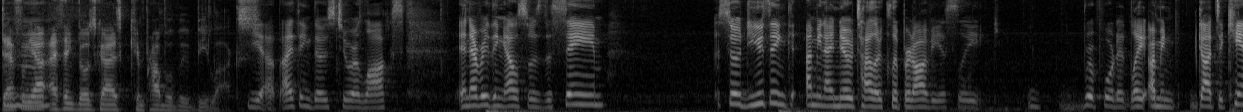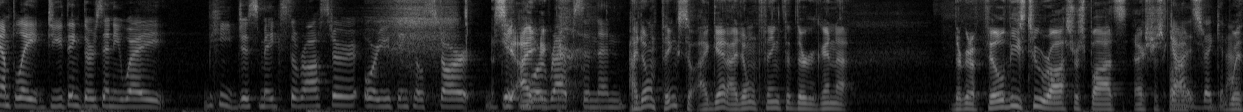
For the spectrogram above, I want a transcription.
definitely Mhm. out, I think those guys can probably be locks. Yeah, I think those two are locks, and everything else was the same. So, do you think? I mean, I know Tyler Clippard obviously reported late. I mean, got to camp late. Do you think there's any way he just makes the roster, or you think he'll start get I- more reps and then? I don't think so. Again, I don't think that they're gonna they're gonna fill these two roster spots, extra spots with actually-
